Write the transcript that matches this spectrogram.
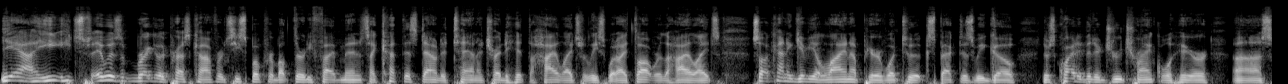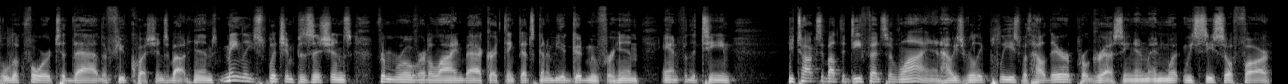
Yeah, he, he, it was a regular press conference. He spoke for about 35 minutes. I cut this down to 10. I tried to hit the highlights, or at least what I thought were the highlights. So I'll kind of give you a lineup here of what to expect as we go. There's quite a bit of Drue Tranquill here, uh, so look forward to that. There are a few questions about him, mainly switching positions from rover to linebacker. I think that's going to be a good move for him and for the team he talks about the defensive line and how he's really pleased with how they're progressing and, and, what we see so far.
